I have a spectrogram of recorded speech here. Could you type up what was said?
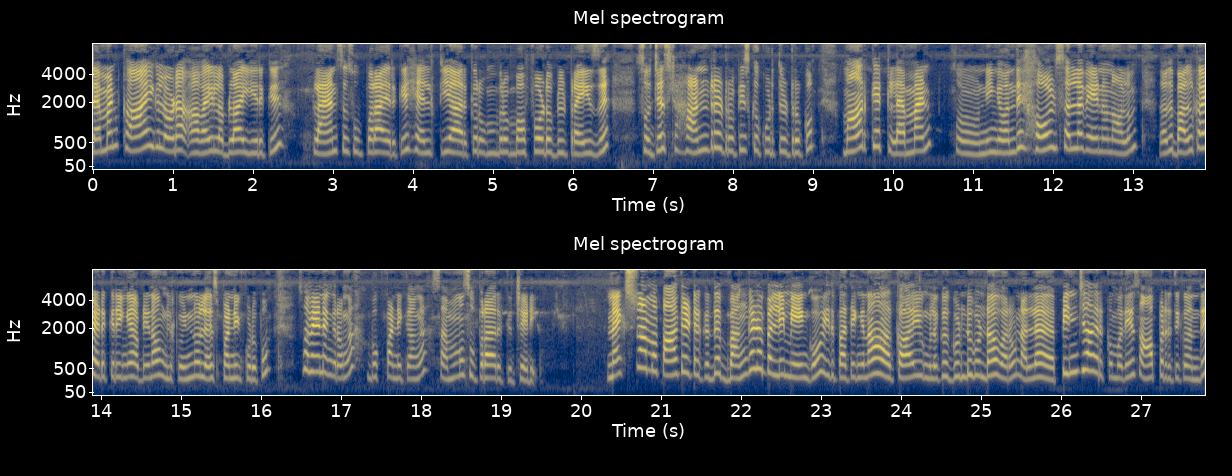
லெமன் காய்களோட அவைலபிளாக இருக்குது பிளான்ஸு சூப்பராக இருக்குது ஹெல்த்தியாக இருக்குது ரொம்ப ரொம்ப affordable price so just hundred ருபீஸ்க்கு கொடுத்துட்ருக்கோம். மார்க்கெட் லெமன் ஸோ நீங்கள் வந்து ஹோல்சேலில் வேணும்னாலும் அதாவது பல்காக எடுக்கிறீங்க அப்படின்னா உங்களுக்கு இன்னும் லெஸ் பண்ணி கொடுப்போம். ஸோ வேணுங்கிறவங்க புக் பண்ணிக்காங்க. செம்ம சூப்பராக இருக்குது செடி. நெக்ஸ்ட் நம்ம பார்த்துட்டு இருக்குது பங்கனப்பள்ளி மேங்கோ இது பார்த்தீங்கன்னா காய் உங்களுக்கு குண்டு குண்டாக வரும். நல்ல பிஞ்சாக இருக்கும் போதே சாப்பிட்றதுக்கு வந்து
